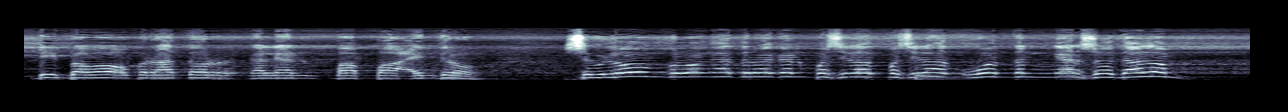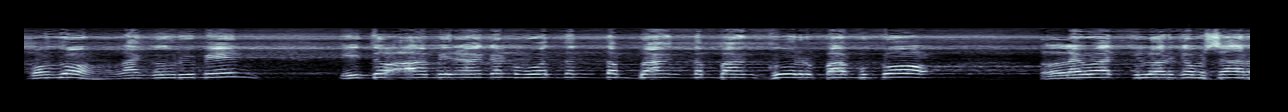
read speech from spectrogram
di bawah operator kalian Papa Endro. Sebelum kalau ngaturakan pesilat-pesilat wonten ngarso dalam monggo langkung rumin itu amirakan wonten tembang-tembang gur pambuko lewat keluarga besar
